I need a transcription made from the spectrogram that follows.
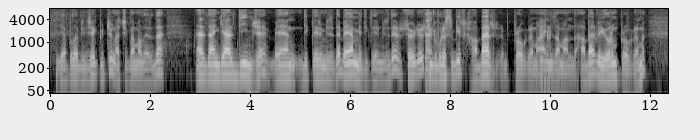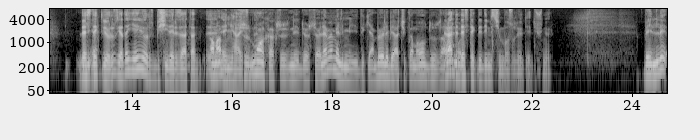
Yapılabilecek bütün açıklamaları da elden geldiğince beğendiklerimizi de beğenmediklerimizi de söylüyoruz. Evet. Çünkü burası bir haber programı aynı zamanda. Haber ve yorum programı. Destekliyoruz ya da yiyoruz bir şeyleri zaten e, Ama en nihayetinde. muhakkak sözünü ediyor. Söylememeli miydik? Yani böyle bir açıklama olduğu zaman Herhalde bu desteklediğimiz için bozuluyor diye düşünüyorum. belli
